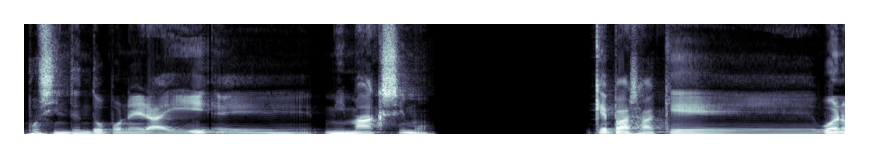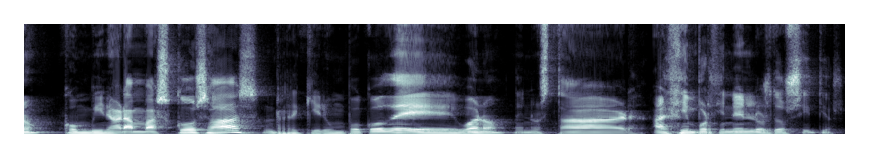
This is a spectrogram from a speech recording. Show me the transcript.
pues intento poner ahí eh, mi máximo. ¿Qué pasa? Que, bueno, combinar ambas cosas requiere un poco de, bueno, de no estar al 100% en los dos sitios.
